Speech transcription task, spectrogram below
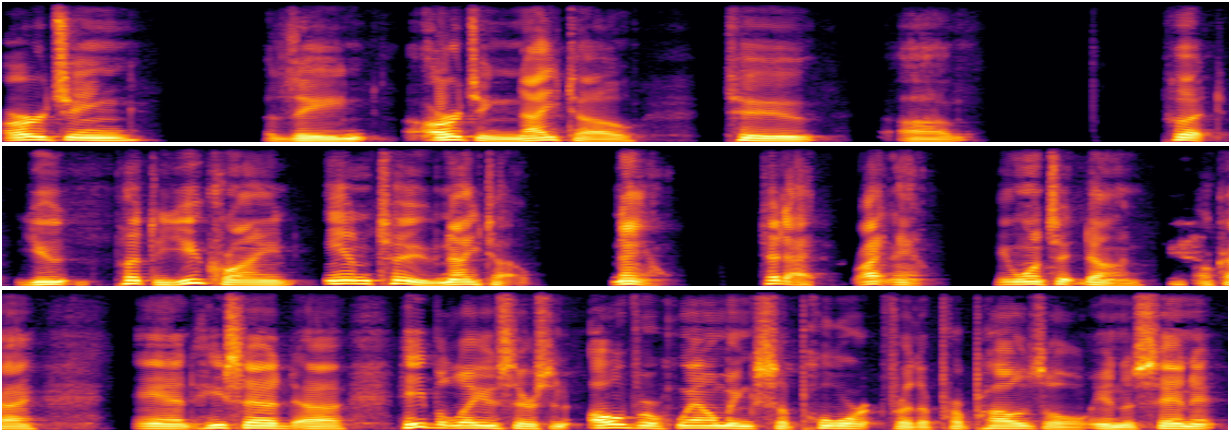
urging the urging NATO to uh, put you put the Ukraine into NATO now, today, right now. He wants it done. Okay. And he said uh, he believes there's an overwhelming support for the proposal in the Senate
